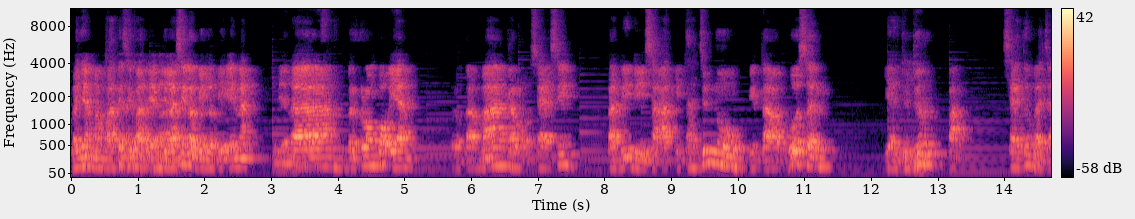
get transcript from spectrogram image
Banyak manfaatnya sih Pak. Yang jelas sih lebih lebih enak. Eh, berkelompok ya. Terutama kalau saya sih tadi di saat kita jenuh kita bosen ya jujur pak saya tuh baca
